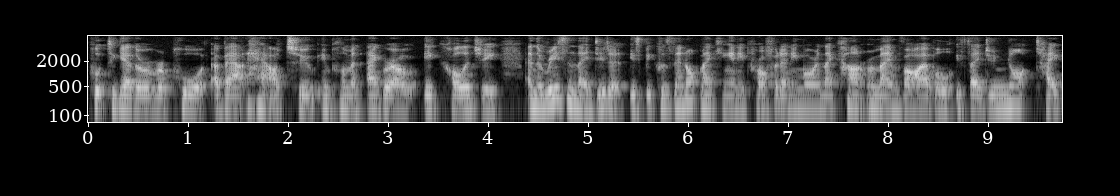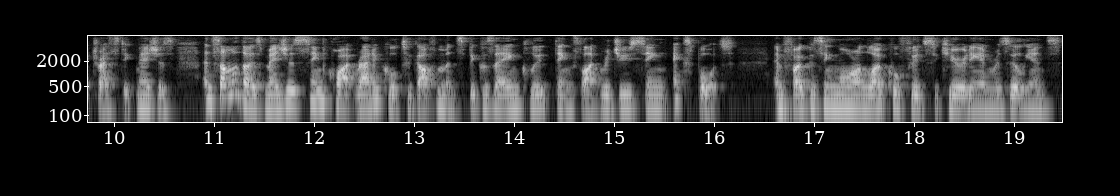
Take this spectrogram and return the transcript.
put together a report about how to implement agroecology. And the reason they did it is because they're not making any profit anymore and they can't remain viable if they do not take drastic measures. And some of those measures seem quite radical to governments because they include things like reducing exports and focusing more on local food security and resilience.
